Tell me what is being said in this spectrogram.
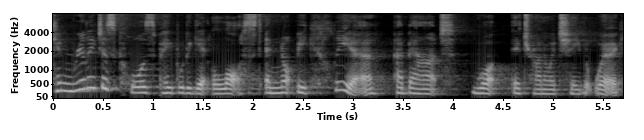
can really just cause people to get lost and not be clear about what they're trying to achieve at work.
